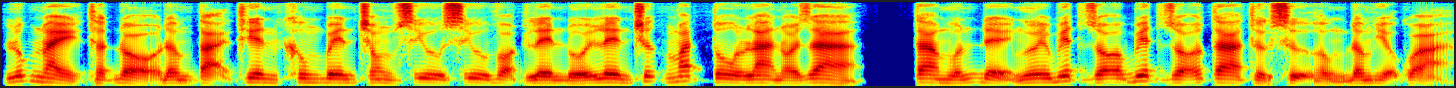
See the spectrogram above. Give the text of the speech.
Lúc này thật đỏ đâm tại thiên không bên trong siêu siêu vọt lên đối lên trước mắt Tô La nói ra, ta muốn để ngươi biết rõ biết rõ ta thực sự hồng đâm hiệu quả.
